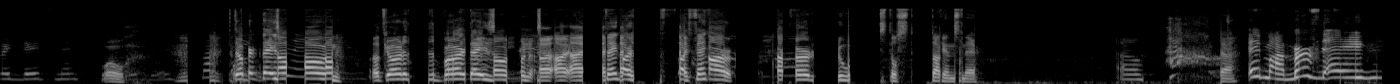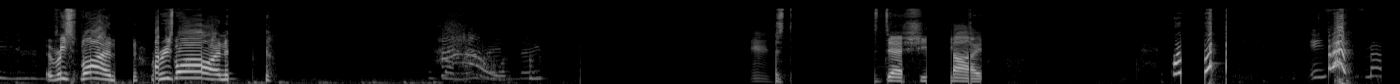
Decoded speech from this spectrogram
Big day today. Whoa. The birthday zone. Let's go to the birthday zone. Uh, I, I think our, I think our, our third is still stuck in there. Oh. Yeah. It's my birthday. Respawn! Respawn! It's my birthday today. Dead. She died. It's my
